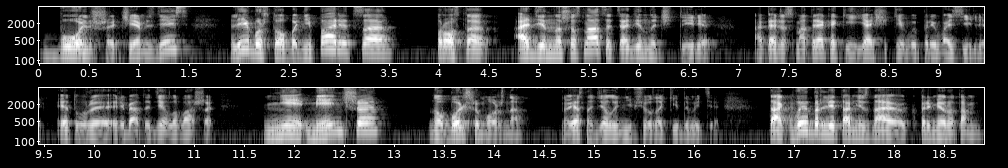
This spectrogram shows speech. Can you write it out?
больше, чем здесь, либо, чтобы не париться, просто 1 на 16, 1 на 4. Опять же, смотря какие ящики вы привозили. Это уже, ребята, дело ваше. Не меньше, но больше можно. Но, ясно дело, не все закидывайте. Так, выбрали там, не знаю, к примеру, там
